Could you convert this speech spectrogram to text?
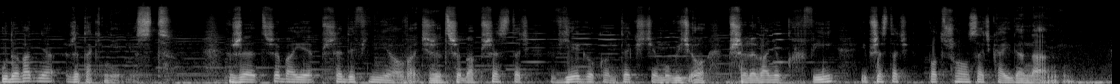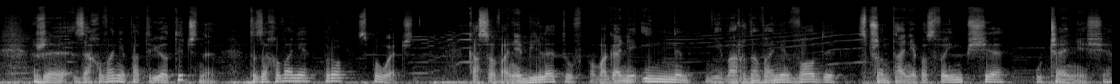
udowadnia, że tak nie jest. Że trzeba je przedefiniować, że trzeba przestać w jego kontekście mówić o przelewaniu krwi i przestać potrząsać kajdanami. Że zachowanie patriotyczne to zachowanie prospołeczne. Kasowanie biletów, pomaganie innym, niemarnowanie wody, sprzątanie po swoim psie, uczenie się.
